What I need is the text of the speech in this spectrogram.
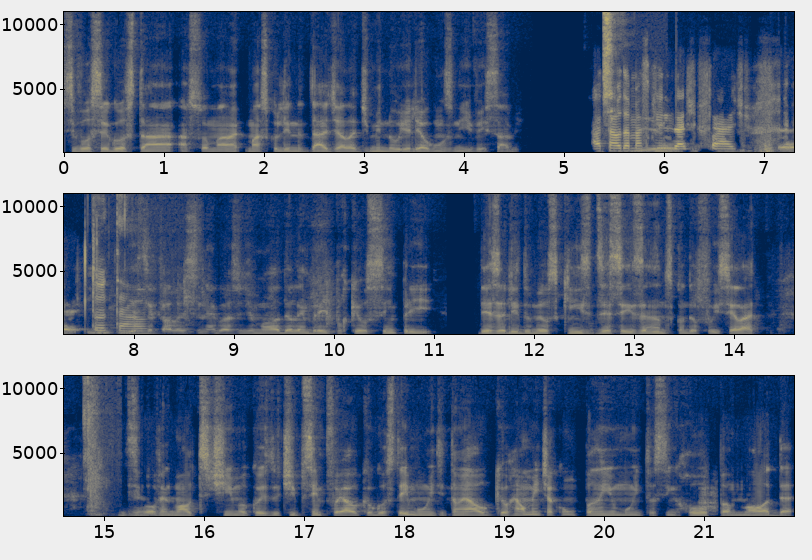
se você gostar, a sua ma- masculinidade ela diminui ali alguns níveis, sabe? A tal da masculinidade frágil. É, e, Total. e você falou esse negócio de moda, eu lembrei porque eu sempre, desde ali dos meus 15, 16 anos, quando eu fui, sei lá, desenvolvendo uma autoestima ou coisa do tipo, sempre foi algo que eu gostei muito. Então é algo que eu realmente acompanho muito, assim, roupa, moda.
